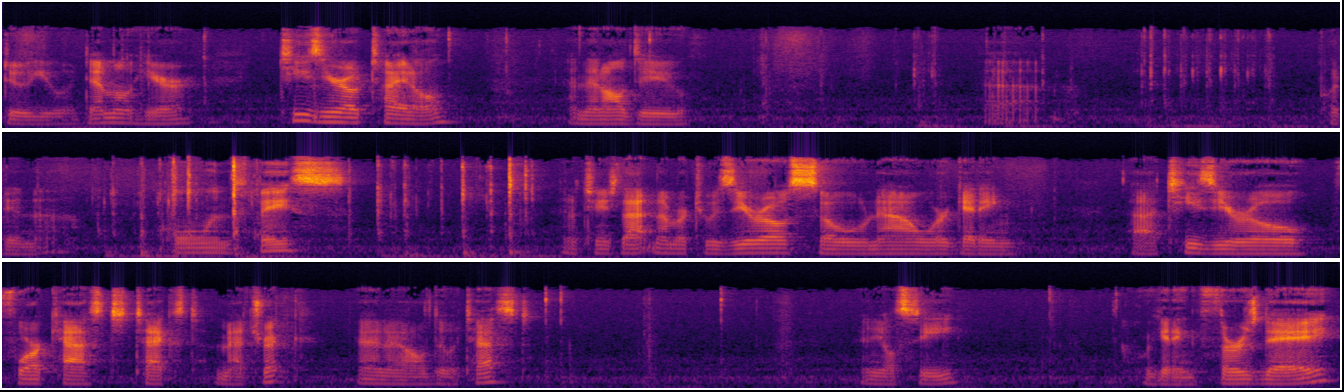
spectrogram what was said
do you a demo here. T0 title, and then I'll do uh, put in a colon space. And I'll change that number to a zero. So now we're getting uh, T0 forecast text metric. And I'll do a test. And you'll see we're getting Thursday,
